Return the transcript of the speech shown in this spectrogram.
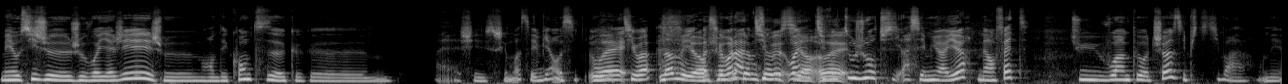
mais aussi, je, je, voyageais, je me rendais compte que, chez, chez, moi, c'est bien aussi. Ouais. tu vois Non, mais Parce que voilà, comme tu, veux, aussi, hein. tu veux toujours, tu dis, ah, c'est mieux ailleurs. Mais en fait, tu vois un peu autre chose et puis tu te dis, bah, on est,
